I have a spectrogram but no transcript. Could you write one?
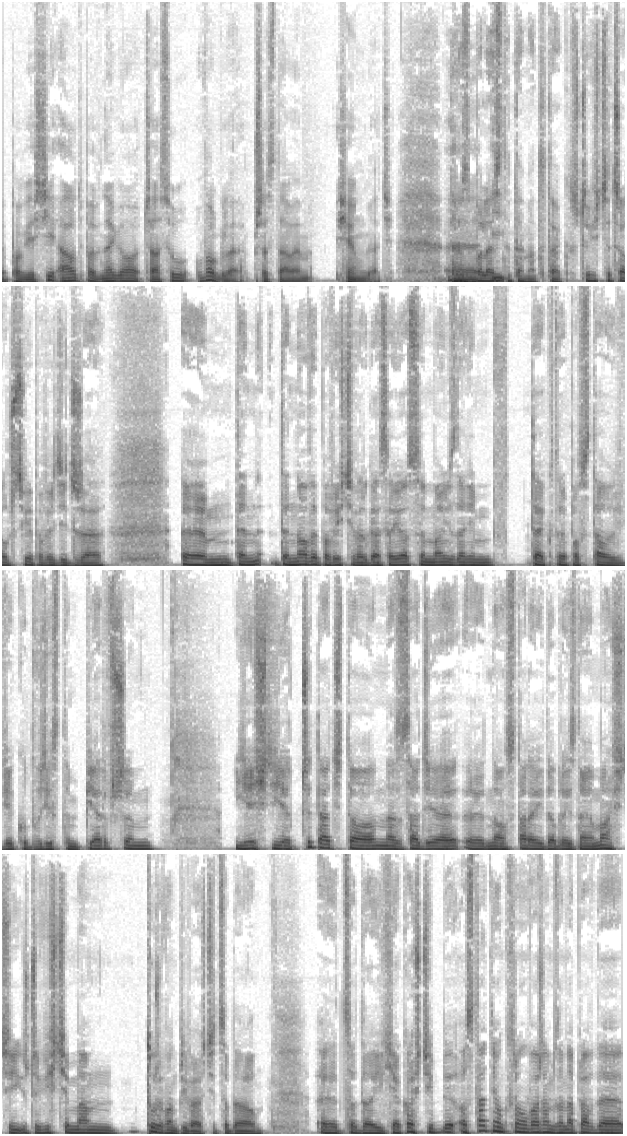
e, powieści, a od pewnego czasu w ogóle przestałem sięgać. To jest E, bolesny temat, tak. Rzeczywiście trzeba uczciwie powiedzieć, że ten, te nowe powieści Vargasa Llosy, moim zdaniem te, które powstały w wieku XXI, jeśli je czytać, to na zasadzie y, no, starej, dobrej znajomości i rzeczywiście mam duże wątpliwości co do, co do ich jakości. Y, Ostatnią, którą uważam za naprawdę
